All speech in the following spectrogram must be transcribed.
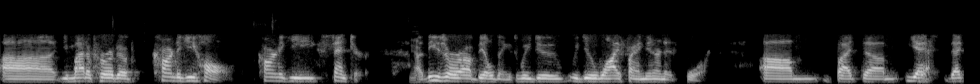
Uh, you might have heard of Carnegie Hall, Carnegie Center. Yep. Uh, these are our buildings we do we do Wi-Fi and internet for. Um, but um, yes, that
